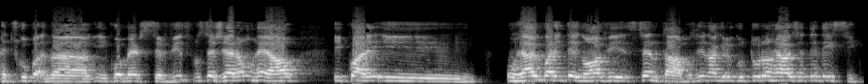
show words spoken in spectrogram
eh, desculpa, na, em comércio e serviços, você gera um real e, e um real e 49 centavos e na agricultura um real e 75.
